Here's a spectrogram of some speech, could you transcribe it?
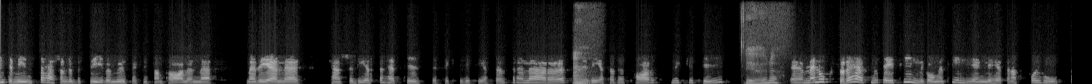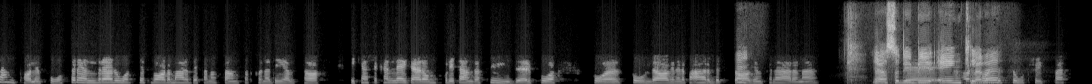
Inte minst det här som du beskriver med utvecklingssamtalen med, när det gäller kanske dels den här tidseffektiviteten för en lärare, för mm. vi vet att det tar mycket tid. Det gör det. Eh, men också det här som du säger, tillgången, tillgängligheten, att få ihop samtalen, få föräldrar oavsett var de arbetar någonstans att kunna delta. Vi kanske kan lägga dem på lite andra tider på, på skoldagen eller på arbetsdagen mm. för lärarna. Ja, så det blir ju enklare. Eh, har det varit ett stort tryck på att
